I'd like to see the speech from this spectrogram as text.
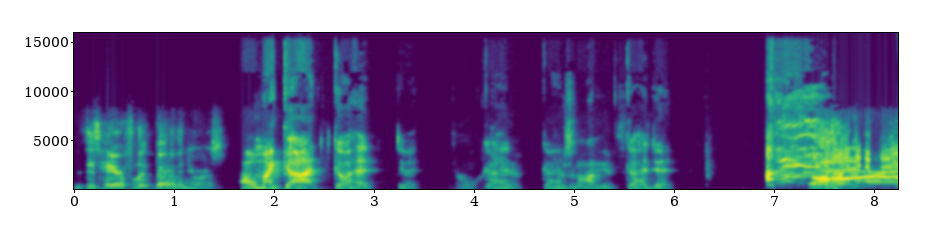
Is his hair flip better than yours? Oh my God. Go ahead. Do it. No, Go ahead. can't. Go ahead. There's an audience. Go ahead. Do it.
